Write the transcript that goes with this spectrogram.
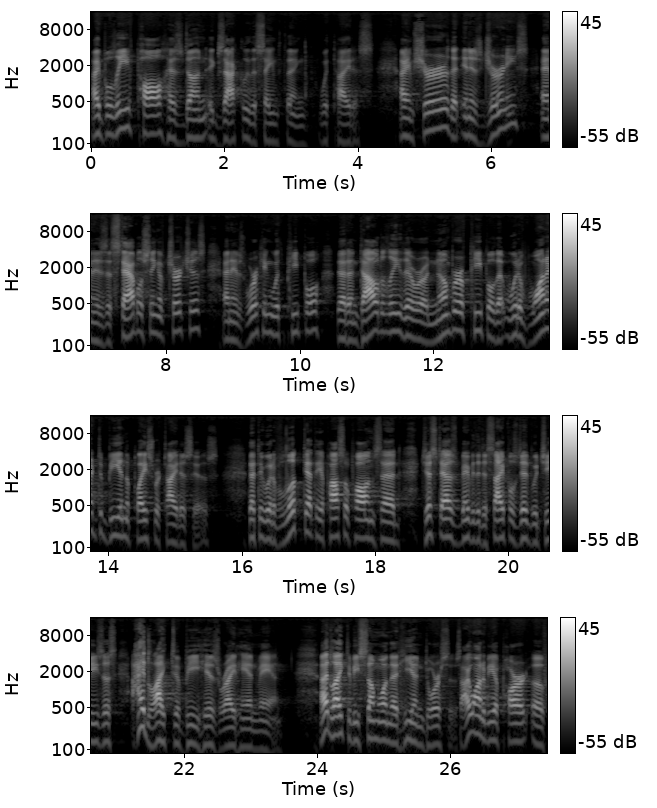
I believe Paul has done exactly the same thing with Titus. I am sure that in his journeys and his establishing of churches and his working with people, that undoubtedly there were a number of people that would have wanted to be in the place where Titus is. That they would have looked at the Apostle Paul and said, just as maybe the disciples did with Jesus, I'd like to be his right hand man. I'd like to be someone that he endorses. I want to be a part of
